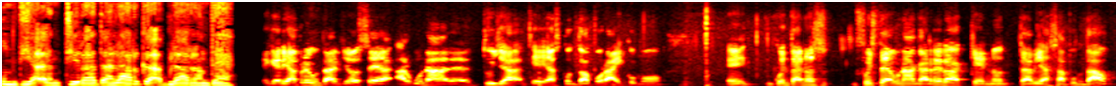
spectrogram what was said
un día en tirada larga hablaron de... Te quería preguntar yo, si alguna tuya que has contado por ahí, como eh, cuéntanos, ¿fuiste a una carrera que no te habías apuntado?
